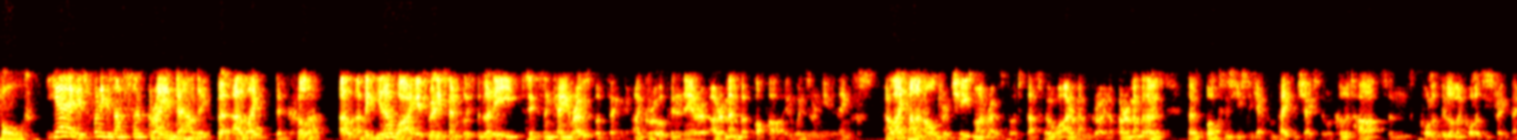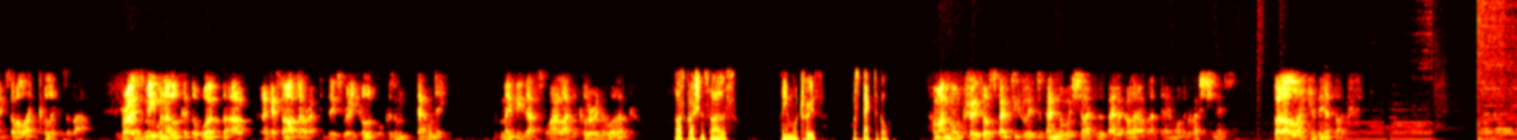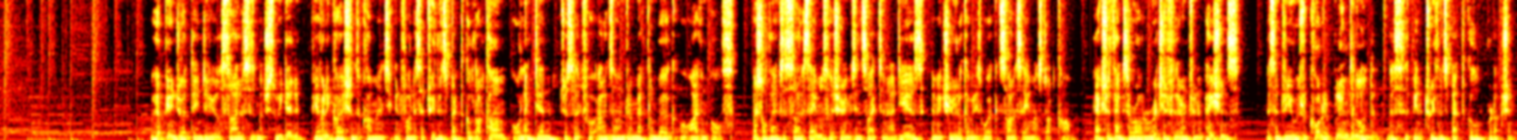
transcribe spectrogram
bold. Yeah, it's funny because I'm so grey and dowdy, but I like the colour a big, you know why? It's really simple. It's the bloody Citizen Kane Rosebud thing. I grew up in an era. I remember pop art in Winsor and Newton Inks. I like Alan Aldridge. He's my Rosebud. That's what I remember growing up. I remember those those boxes you used to get from Paperchase that were coloured hearts and quality, they look like Quality Street things. So I like colour because of that. It surprises me when I look at the work that I've, I guess, art directed that it's really colourful because I'm dowdy. Maybe that's why I like the colour in the work. Last question, Silas. Are you more truth or spectacle? Am I more truth or spectacle? It depends on which side of the bed I got out that day and what the question is. But I like a bit of both. We hope you enjoyed the interview with Silas as much as we did. If you have any questions or comments, you can find us at truthandspectacle.com or LinkedIn. Just search for Alexandra Mecklenburg or Ivan Pulse. Special thanks to Silas Amos for sharing his insights and ideas, and make sure you look up his work at silasamos.com. Extra thanks to Robin and Richard for their infinite patience. This interview was recorded at Blooms in London. This has been a Truth and Spectacle production.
